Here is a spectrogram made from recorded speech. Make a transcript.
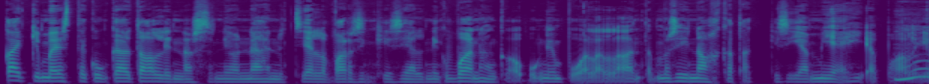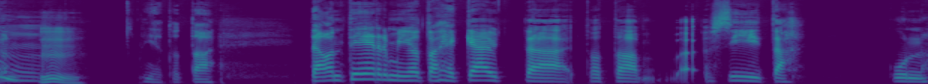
kaikki meistä kun käy Tallinnassa, niin on nähnyt siellä varsinkin siellä niin kuin vanhan kaupungin puolella on tämmöisiä nahkatakkisia miehiä paljon. Mm. Mm. Ja tota, tämä on termi, jota he käyttää tota, siitä, kun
